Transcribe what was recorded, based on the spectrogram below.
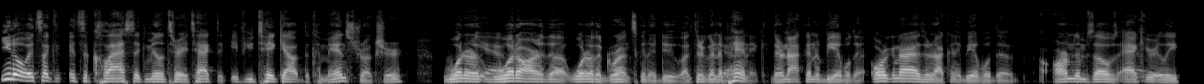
you know it's like it's a classic military tactic. If you take out the command structure, what are Yeah. what are the what are the grunts going to do? Like they're going to Yeah. panic. They're not going to be able to organize. They're not going to be able to arm themselves Yeah. accurately.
